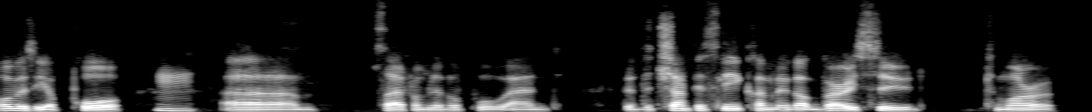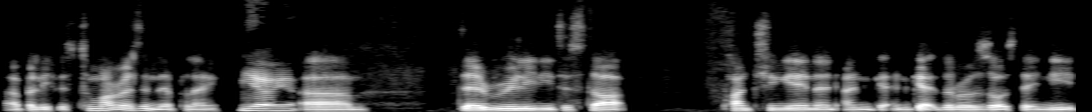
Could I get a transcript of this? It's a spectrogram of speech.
obviously a poor Hmm. um, side from Liverpool. And with the Champions League coming up very soon, tomorrow, I believe it's tomorrow, isn't it? Playing. Yeah, yeah, Um, they really need to start punching in and, and get and get the results they need.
